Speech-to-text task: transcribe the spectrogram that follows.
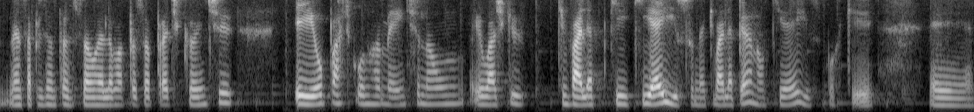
nessa apresentação ela é uma pessoa praticante, eu particularmente não, eu acho que que vale que, que é isso, né? Que vale a pena não, que é isso, porque é,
